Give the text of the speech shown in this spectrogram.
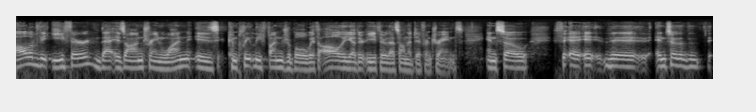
all of the ether that is on train one is completely fungible with all the other ether that's on the different trains. And so it, the and so the,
